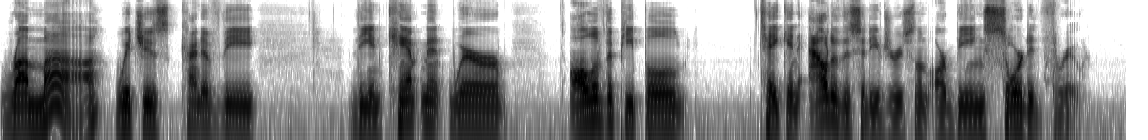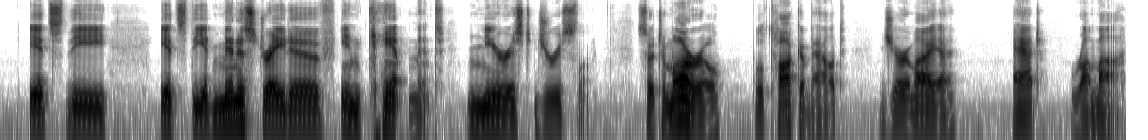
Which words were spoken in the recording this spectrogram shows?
Ramah, which is kind of the the encampment where all of the people taken out of the city of Jerusalem are being sorted through. It's the it's the administrative encampment nearest Jerusalem. So tomorrow we'll talk about Jeremiah at Ramah.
